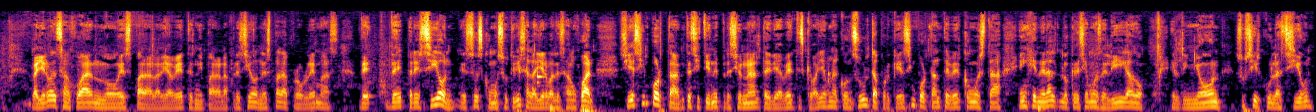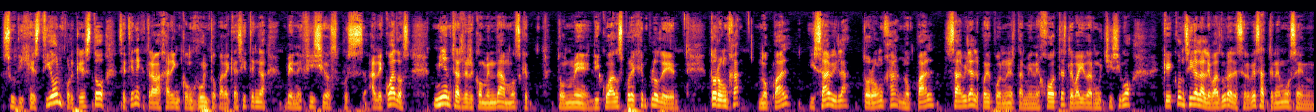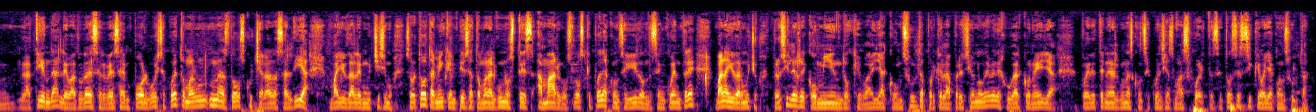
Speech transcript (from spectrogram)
La hierba de San Juan no es para la diabetes ni para la presión, es para problemas de depresión. Eso es como se utiliza la hierba de San Juan. Si es importante, si tiene presión alta y diabetes, que vaya a una consulta, porque es importante ver cómo está en general lo que decíamos del hígado, el riñón, su circulación, su digestión, porque esto se tiene que trabajar en conjunto para que así tenga beneficios pues adecuados. Mientras le recomendamos que tome licuados, por ejemplo, de toronja, nopal y sábila, toronja, nopal, sábila, le puede poner también ejotes, le va a ayudar muchísimo. Que consiga la levadura de cerveza, tenemos en la tienda levadura de cerveza en polvo y se puede tomar unas dos cucharadas al día, va a ayudarle muchísimo. Sobre todo también que empiece a tomar algunos tés amargos, los que pueda conseguir donde se encuentre, van a ayudar mucho. Pero sí le recomiendo que vaya a consulta porque la presión no debe de jugar con ella, puede tener algunas consecuencias más fuertes. Entonces sí que vaya a consulta.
